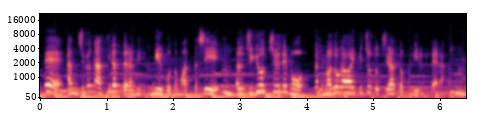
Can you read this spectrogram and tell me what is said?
ん。であの自分が空きだったら見見ることもあったし、うん。あの授業中でもなんか窓側行ってちょっとちらっと見るみたいな。うんうん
